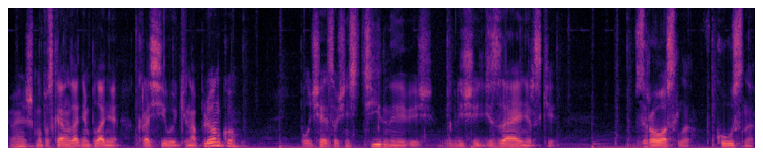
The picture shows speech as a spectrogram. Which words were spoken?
Понимаешь, мы пускаем на заднем плане красивую кинопленку. Получается очень стильная вещь, выглядящая дизайнерски, взросло, вкусно.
